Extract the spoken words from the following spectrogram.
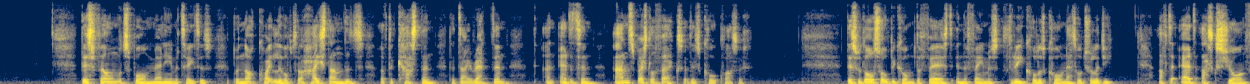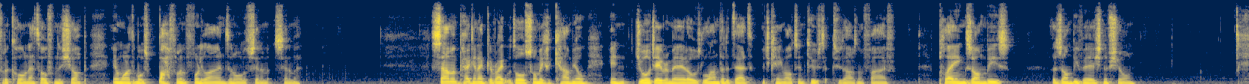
This film would spawn many imitators, but not quite live up to the high standards of the casting, the directing, and editing, and special effects of this cult classic. This would also become the first in the famous Three Colours Cornetto trilogy, after Ed asks Shaun for a cornetto from the shop in one of the most baffling funny lines in all of cinema. cinema. Simon Pegg and Edgar Wright would also make a cameo in George A. Romero's Land of the Dead, which came out in 2005, playing zombies a zombie version of Shaun.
